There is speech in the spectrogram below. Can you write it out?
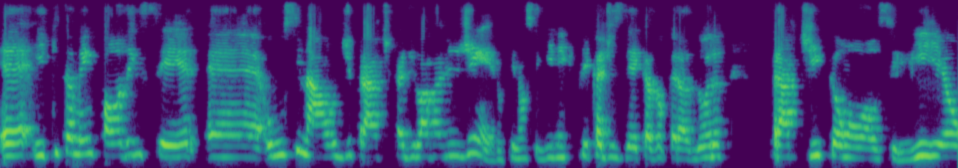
é, e que também podem ser é, um sinal de prática de lavagem de dinheiro, que não significa dizer que as operadoras praticam ou auxiliam,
